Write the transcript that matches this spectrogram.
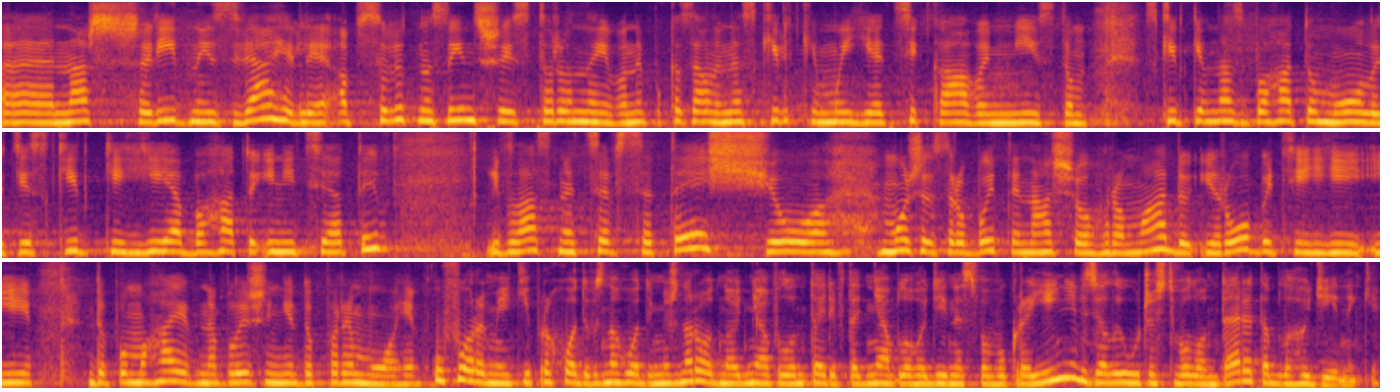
Е, Наш рідний Звягель абсолютно з іншої сторони. Вони показали, наскільки ми є цікавим містом, скільки в нас багато молоді, скільки є багато ініціатив. І, власне, це все те, що може зробити нашу громаду і робить її, і допомагає в наближенні до перемоги. У форумі, який проходив з нагоди Міжнародного дня волонтерів та Дня благодійництва в Україні, взяли участь волонтери та благодійники.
